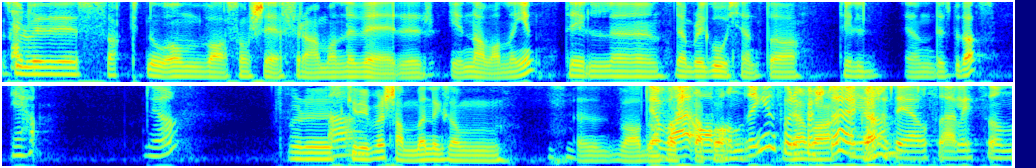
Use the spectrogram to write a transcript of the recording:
Skulle vi sagt noe om hva som skjer fra man leverer inn avhandlingen, til uh, den blir godkjent og til en disputas? Ja. Ja. Når du skriver sammen liksom eh, hva du ja, har hva er avhandlingen, for Ja, det hva- første? ja. Kanskje det også er litt sånn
